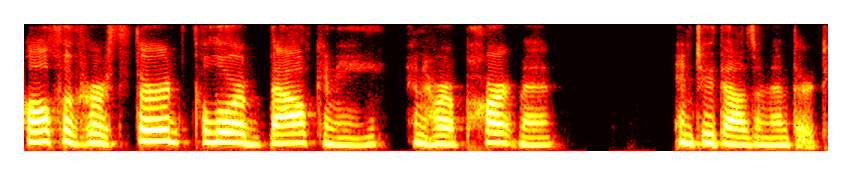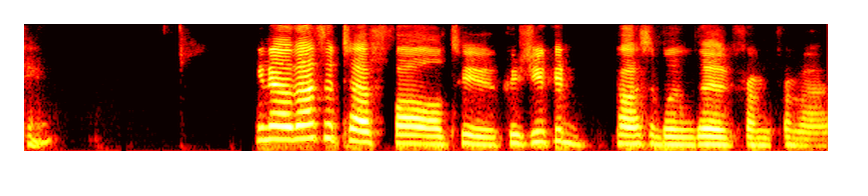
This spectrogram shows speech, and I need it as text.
off of her third floor balcony in her apartment in 2013. You know, that's a tough fall too, because you could possibly live from from a,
